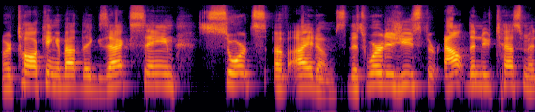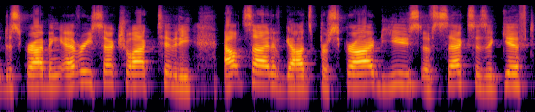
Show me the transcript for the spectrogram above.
We're talking about the exact same sorts of items. This word is used throughout the New Testament, describing every sexual activity outside of God's prescribed use of sex as a gift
